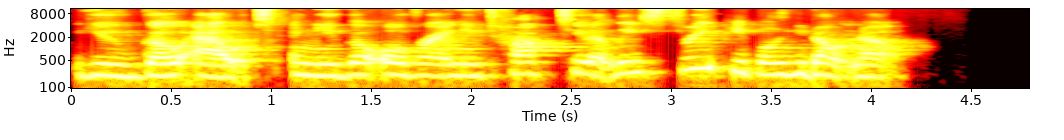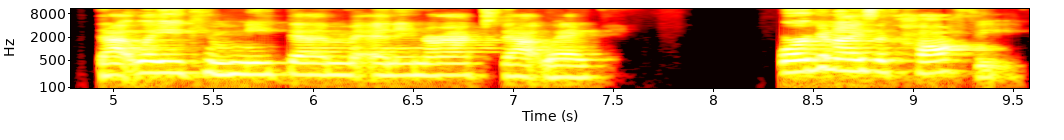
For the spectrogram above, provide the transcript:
you go out and you go over and you talk to at least three people you don't know that way you can meet them and interact that way. Organize a coffee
